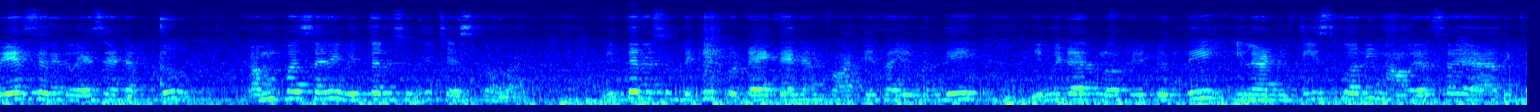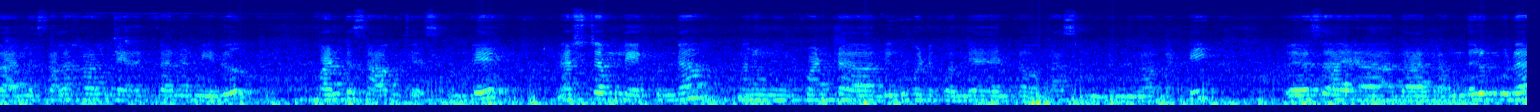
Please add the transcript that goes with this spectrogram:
వేరుశనగ వేసేటప్పుడు కంపల్సరీ విత్తన శుద్ధి చేసుకోవాలి. విత్తన శుద్ధికి ఇప్పుడు టైటానియం ఫార్టీ ఫైవ్ ఉంది ఇమిడాక్లోఫిట్ ఉంది. ఇలాంటివి తీసుకొని మా వ్యవసాయ అధికారుల సలహాల మేరకు మీరు పంట సాగు చేసుకుంటే నష్టం లేకుండా మనము పంట దిగుబడి పొందేదానికి అవకాశం ఉంటుంది కాబట్టి వ్యవసాయదారులందరూ కూడా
